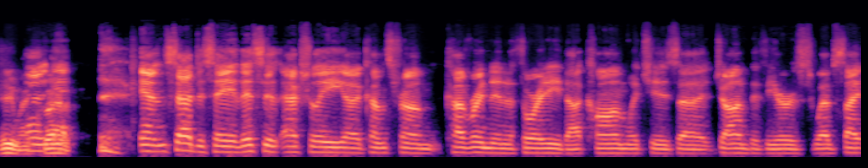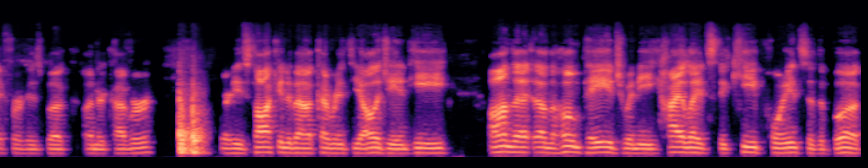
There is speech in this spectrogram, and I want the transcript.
Anyway, and, go ahead. and sad to say, this is actually uh, comes from coveringandauthority.com, which is uh, John Bevere's website for his book Undercover, where he's talking about covering theology. And he on the on the home page when he highlights the key points of the book,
